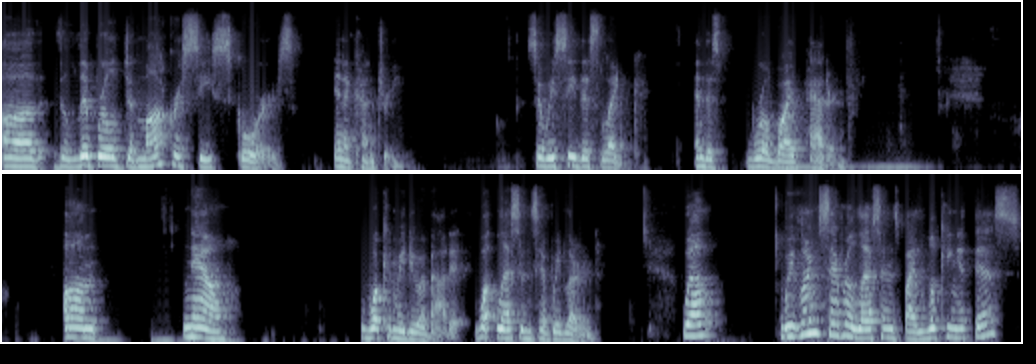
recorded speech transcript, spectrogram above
of the liberal democracy scores in a country. So we see this link and this worldwide pattern. Um, now, what can we do about it? What lessons have we learned? Well, we've learned several lessons by looking at this.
